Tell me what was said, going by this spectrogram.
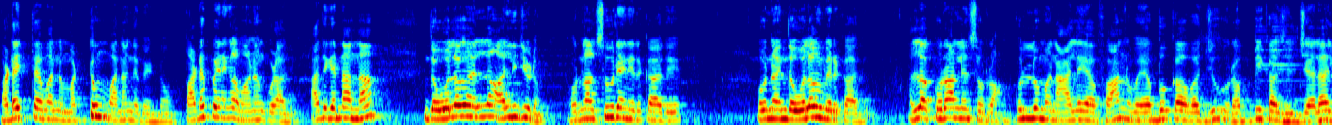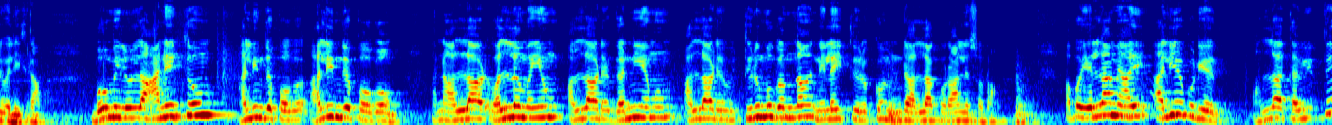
படைத்தவனை மட்டும் வணங்க வேண்டும். படைப்பினங்களை வணங்கக்கூடாது. அதுக்கு என்னன்னா இந்த உலகம் எல்லாம் அழிஞ்சிடும். ஒரு நாள் சூரியன் இருக்காது. ஒரு நாள் இந்த உலகம் இருக்காது. அல்லாஹ் குரான்லேயும் சொல்கிறான் குல்லுமன் அலையஃபான் வபுகா வஜு ரப்பிகா ஜுல் ஜலால் வலிக்கிறான் பூமியில் உள்ள அனைத்தும் அழிந்து போக அழிந்து போகும். ஆனால் அல்லாஹ் வல்லமையும் அல்லாஹ்வுடைய கண்ணியமும் அல்லாஹ்வுடைய திருமுகம் தான் நிலைத்திருக்கும் என்று அல்லாஹ் குரான்லேயும் சொல்கிறான் அப்போ எல்லாமே அழி அழியக்கூடியது. அல்லாஹ் தவிர்த்து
